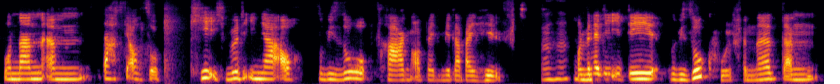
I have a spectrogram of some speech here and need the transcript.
Und dann ähm, dachte ich auch so, okay, ich würde ihn ja auch sowieso fragen, ob er mir dabei hilft. Mhm. Und wenn er die Idee sowieso cool findet, dann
